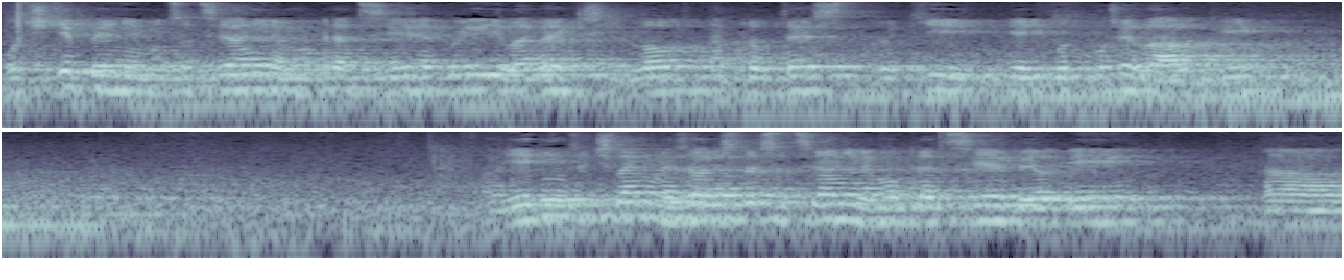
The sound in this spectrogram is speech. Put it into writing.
odštěpením od sociální demokracie jako její levé křídlo na protest proti její podpoře války. Jedním ze členů nezávislé sociální demokracie byl i, uh,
